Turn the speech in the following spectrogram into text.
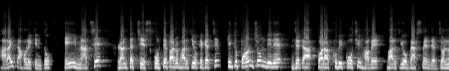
হারাই, তাহলে কিন্তু এই ম্যাচে রানটা চেস করতে পারবে ভারতীয় ক্রিকেট টিম কিন্তু পঞ্চম দিনে যেটা করা খুবই কঠিন হবে ভারতীয় ব্যাটসম্যানদের জন্য।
